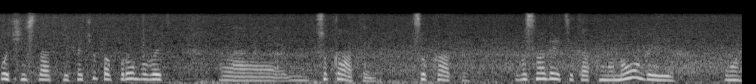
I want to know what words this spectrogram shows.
очень сладкий. Хочу попробовать э, цукаты. Цукаты. Вы смотрите, как много их. Ой,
